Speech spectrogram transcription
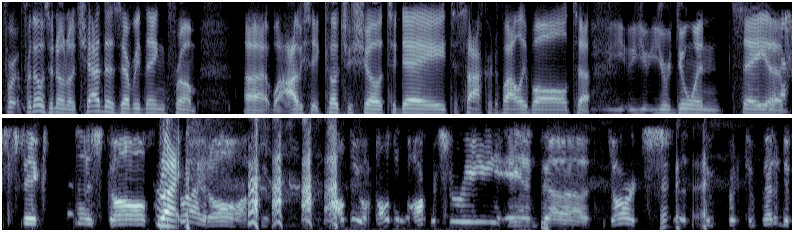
for for those who don't know, Chad does everything from uh, well, obviously a coach's show today to soccer to volleyball to you, you're doing say a Six, tennis, golf, Right. Try it all. I'll do I'll do archery and uh, darts, uh, com- competitive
